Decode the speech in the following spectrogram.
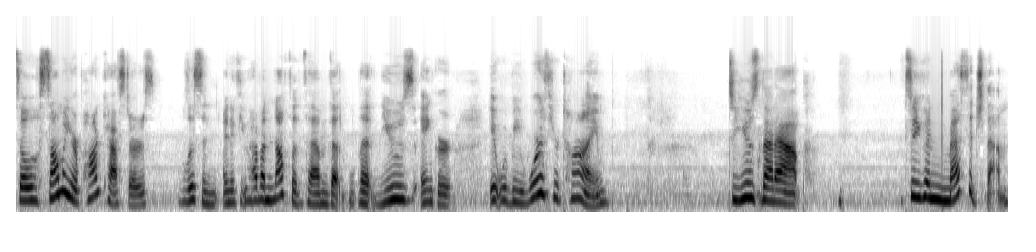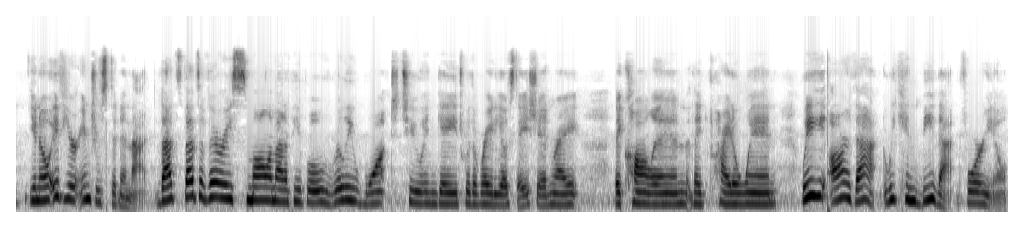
So some of your podcasters listen and if you have enough of them that that use anchor it would be worth your time to use that app so you can message them you know if you're interested in that. That's that's a very small amount of people who really want to engage with a radio station right? They call in they try to win. We are that. We can be that for you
